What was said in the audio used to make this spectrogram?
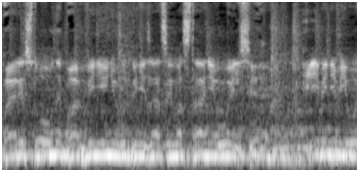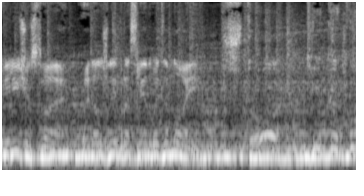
Вы арестованы по обвинению в организации восстания в Уэльсе. Именем Его Величества вы должны проследовать за мной. Что? Да имеете право?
